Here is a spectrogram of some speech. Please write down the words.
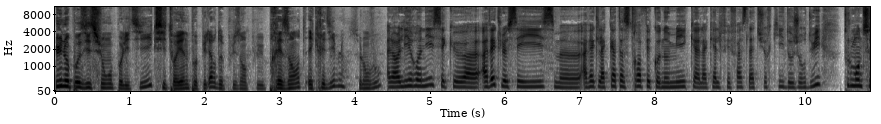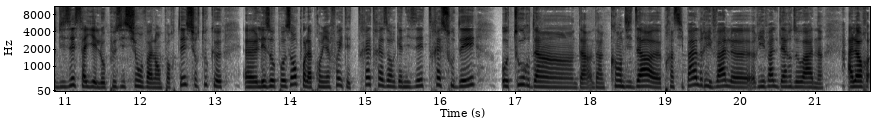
une opposition politique, citoyenne, populaire de plus en plus présente et crédible, selon vous? Alors l'ironie, c'est que euh, avec le séisme, euh, avec la catastrophe économique à laquelle fait face la Turquie d'aujourd'hui, tout le monde se disait ça y est, l'opposition va l'emporter. Surtout que euh, les opposants, pour la première fois, étaient très très organisés, très soudés autour d'un candidat principal, rival, rival d'Erdogan. Alors,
